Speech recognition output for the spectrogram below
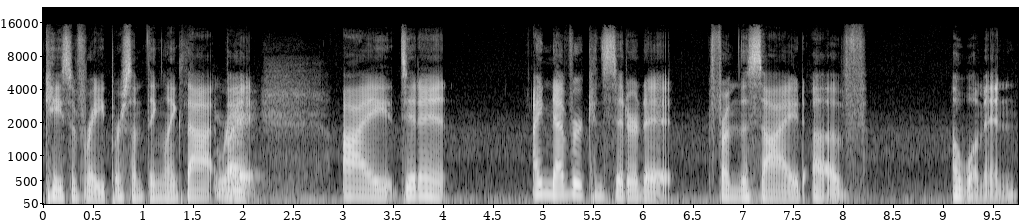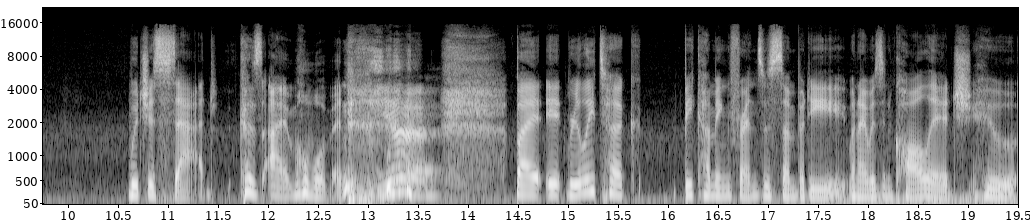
case of rape or something like that. Right. But I didn't I never considered it from the side of a woman, which is sad because I'm a woman. Yeah. but it really took becoming friends with somebody when I was in college who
